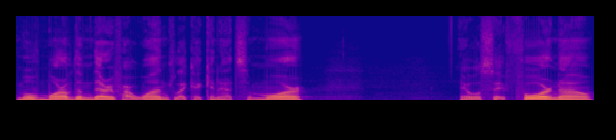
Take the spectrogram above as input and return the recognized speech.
move more of them there if I want, like I can add some more. It will say four now.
